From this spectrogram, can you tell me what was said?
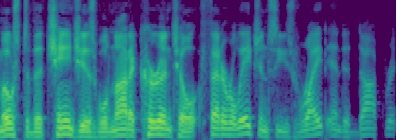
Most of the changes will not occur until federal agencies write and adopt regulations.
